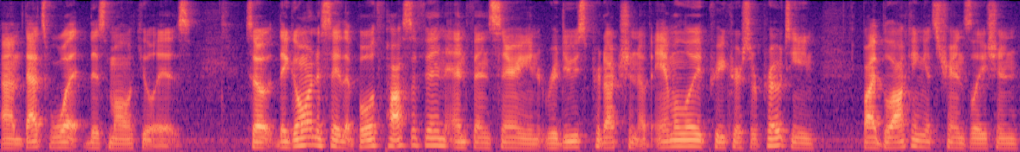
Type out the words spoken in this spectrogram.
um, that's what this molecule is. So they go on to say that both Posiphen and phenserine reduce production of amyloid precursor protein by blocking its translation,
